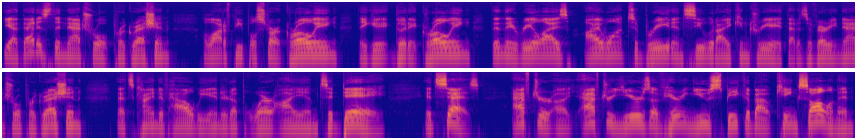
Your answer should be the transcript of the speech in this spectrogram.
Yeah, that is the natural progression. A lot of people start growing, they get good at growing, then they realize, I want to breed and see what I can create. That is a very natural progression. That's kind of how we ended up where I am today. It says, after, uh, after years of hearing you speak about King Solomon,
